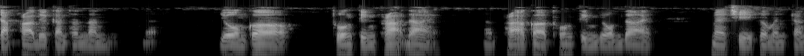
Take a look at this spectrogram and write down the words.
จับพระด้วยกันเท่านั้นนะโยมก็ทวงติงพระได้ พระก็ทวงติงโยมได้ แม่ชีก็เหมือนกัน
